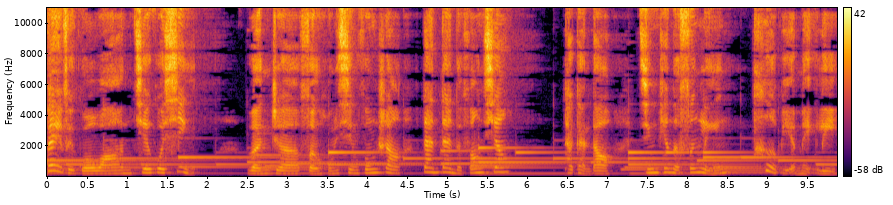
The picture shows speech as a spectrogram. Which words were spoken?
狒狒国王接过信，闻着粉红信封上淡淡的芳香，他感到今天的森林特别美丽，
